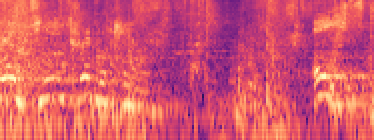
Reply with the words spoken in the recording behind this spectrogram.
Red team triple kill. Aced.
